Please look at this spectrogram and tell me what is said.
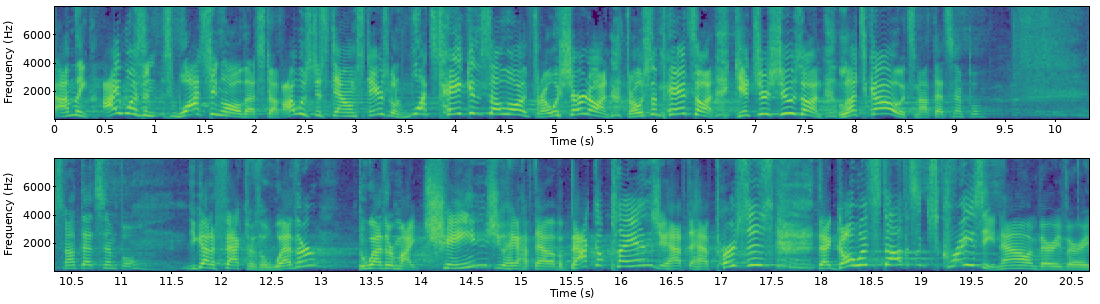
I'm like, I wasn't watching all that stuff. I was just downstairs going, what's taking so long? Throw a shirt on, throw some pants on, get your shoes on, let's go. It's not that simple. It's not that simple. You got to factor the weather. The weather might change. You have to have a backup plans. You have to have purses that go with stuff. It's, it's crazy. Now I'm very, very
